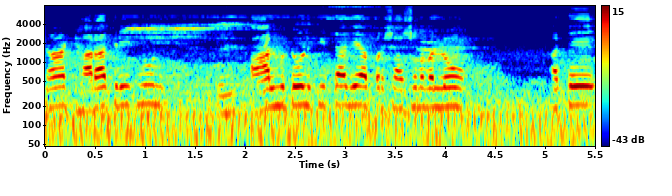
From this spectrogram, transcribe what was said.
ਤਾਂ 18 ਤਰੀਕ ਨੂੰ ਆਲ ਮਟੋਲ ਕੀਤਾ ਗਿਆ ਪ੍ਰਸ਼ਾਸਨ ਵੱਲੋਂ ਅਤੇ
